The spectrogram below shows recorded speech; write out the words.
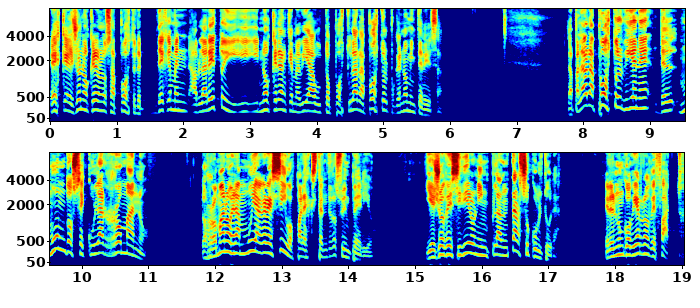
es que yo no creo en los apóstoles, déjenme hablar esto y, no crean que me voy a autopostular apóstol porque no me interesa. La palabra apóstol viene del mundo secular romano. Los romanos eran muy agresivos para extender su imperio. Y ellos decidieron implantar su cultura. Eran un gobierno de facto,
